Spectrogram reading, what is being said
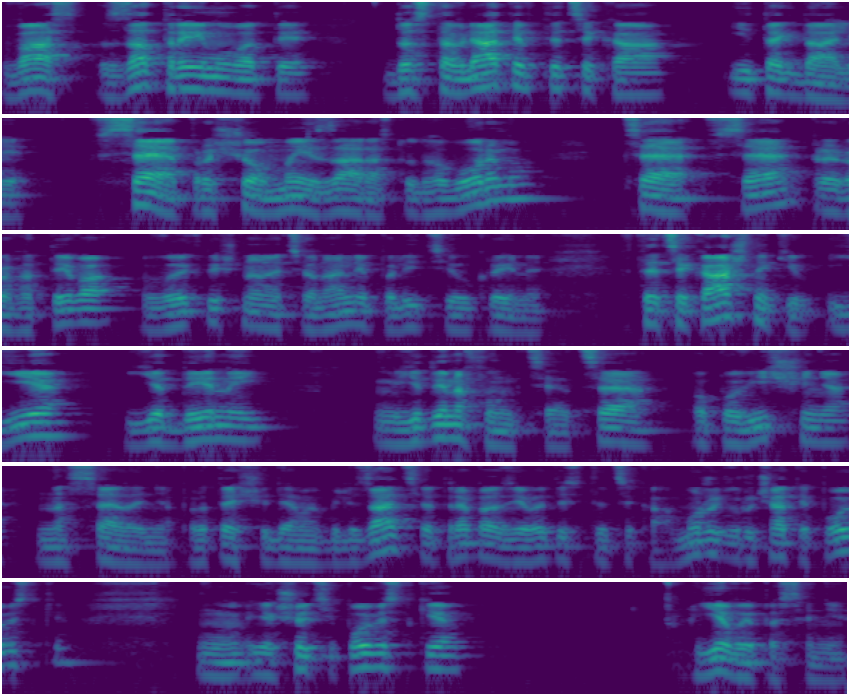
вас затримувати, доставляти в ТЦК і так далі. Все, про що ми зараз тут говоримо, це все прерогатива виключно Національної поліції України. В ТЦКшників є єдиний, єдина функція це оповіщення населення про те, що йде мобілізація, треба з'явитись в ТЦК. Можуть вручати повістки, якщо ці повістки є виписані.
